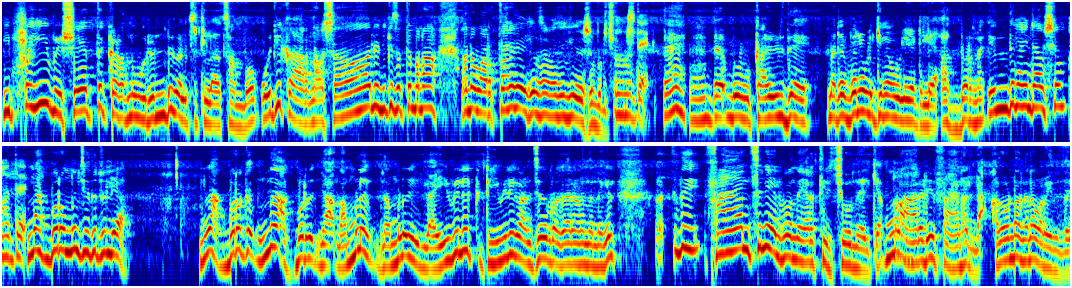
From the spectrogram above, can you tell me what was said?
ഇപ്പൊ ഈ വിഷയത്തിൽ കടന്ന് ഉരുണ്ട് കളിച്ചിട്ടുള്ള സംഭവം ഒരു കാരണവശാലും എനിക്ക് സത്യം പറഞ്ഞാൽ അവന്റെ വർത്താനം കഴിക്കുന്ന സമയത്ത് എനിക്ക് ദേഷ്യം പിടിച്ചു. ഏഹ് കഴുതേ മറ്റേ ഇവനെ വിളിക്കുന്ന വിളിയായിട്ടില്ലേ? അക്ബറിനെ. എന്തിനാ അതിന്റെ ആവശ്യം. അക്ബർ ഒന്നും ചെയ്തിട്ടില്ല. ഇന്ന് അക്ബറൊക്കെ ഇന്ന് അക്ബർ നമ്മൾ നമ്മൾ ലൈവിൽ ടി വിയിൽ കാണിച്ചത് പ്രകാരമാണെന്നുണ്ടെങ്കിൽ ഇത് ഫാൻസിനെ ചിലപ്പോൾ നേരെ തിരിച്ചു പോകുന്നതായിരിക്കാം. നമ്മൾ ആരുടെയും ഫാനല്ല. അതുകൊണ്ട് അങ്ങനെ പറയുന്നത്.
